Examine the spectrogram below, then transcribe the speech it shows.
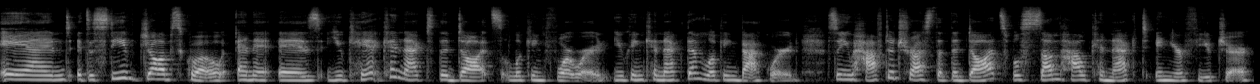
And it's a Steve Jobs quote, and it is You can't connect the dots looking forward, you can connect them looking backward. So you have to trust that the dots will somehow connect in your future.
